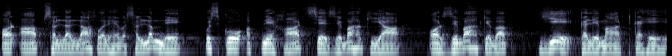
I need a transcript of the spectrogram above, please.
اور آپ صلی اللہ علیہ وسلم نے اس کو اپنے ہاتھ سے ذبح کیا اور ذبح کے وقت یہ کلمات کہے۔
